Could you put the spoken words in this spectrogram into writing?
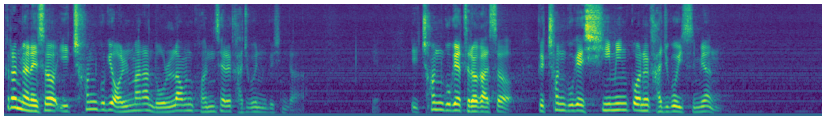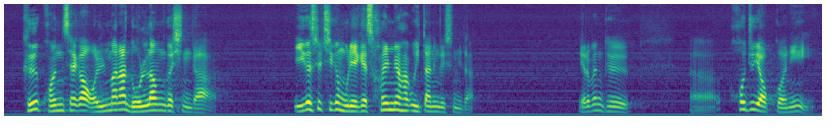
그런 면에서 이 천국이 얼마나 놀라운 권세를 가지고 있는 것인가. 예, 이 천국에 들어가서 그 천국의 시민권을 가지고 있으면 그 권세가 얼마나 놀라운 것인가 이것을 지금 우리에게 설명하고 있다는 것입니다. 여러분 그 어, 호주 여권이 어,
